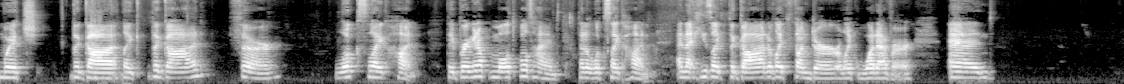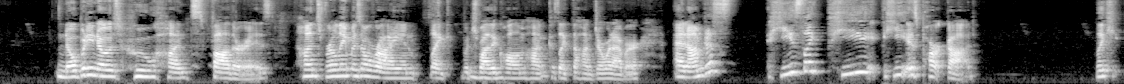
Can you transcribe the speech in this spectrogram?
which the god, like the god Thurr, looks like Hunt. They bring it up multiple times that it looks like Hunt and that he's like the god of like thunder or like whatever. And nobody knows who Hunt's father is. Hunt's real name is Orion, like which is why they mm-hmm. call him Hunt because like the hunt or whatever. And I'm just he's like he he is part god. Like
